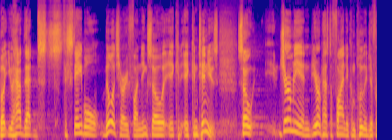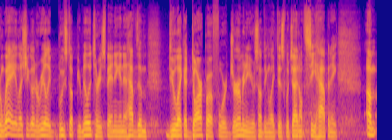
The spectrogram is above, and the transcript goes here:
But you have that st- stable military funding, so it, it continues. So Germany and Europe has to find a completely different way unless you're going to really boost up your military spending and have them do like a DARPA for Germany or something like this, which I don't see happening. Um,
